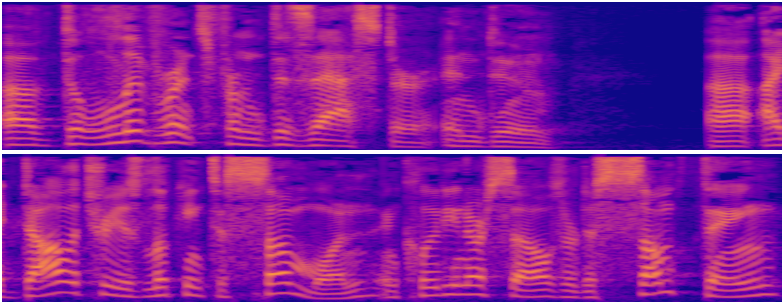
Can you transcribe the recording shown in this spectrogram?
of deliverance from disaster and doom. Uh, idolatry is looking to someone, including ourselves, or to something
